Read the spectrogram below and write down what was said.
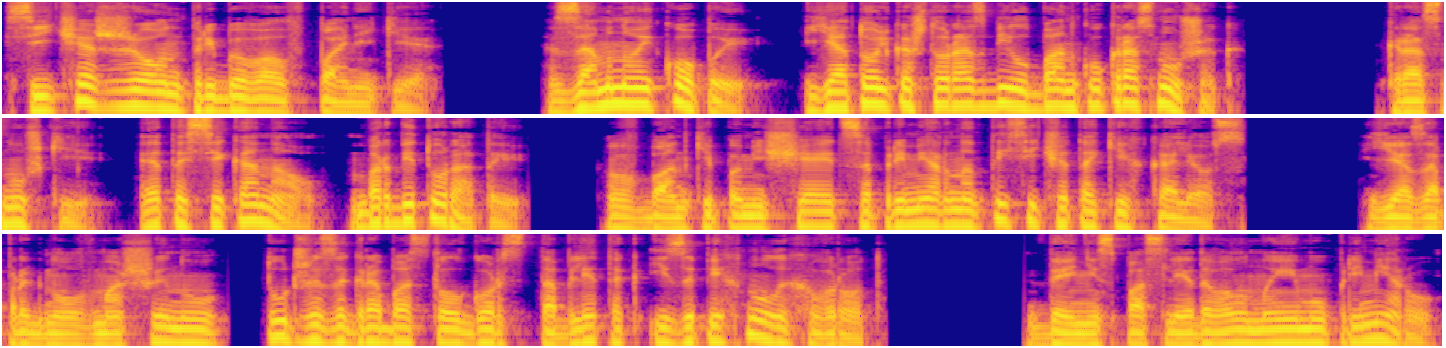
Сейчас же он пребывал в панике. «За мной копы! Я только что разбил банку краснушек!» Краснушки – это секанал, барбитураты. В банке помещается примерно тысяча таких колес. Я запрыгнул в машину, тут же загробастал горсть таблеток и запихнул их в рот. Деннис последовал моему примеру.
